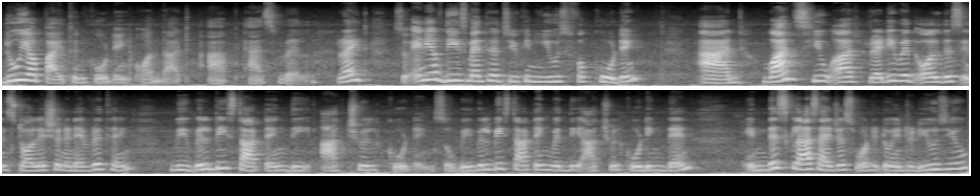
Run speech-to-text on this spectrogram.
do your Python coding on that app as well, right? So any of these methods you can use for coding and once you are ready with all this installation and everything, we will be starting the actual coding. So we will be starting with the actual coding then. In this class, I just wanted to introduce you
